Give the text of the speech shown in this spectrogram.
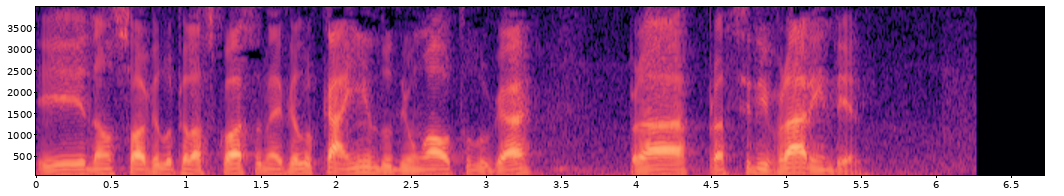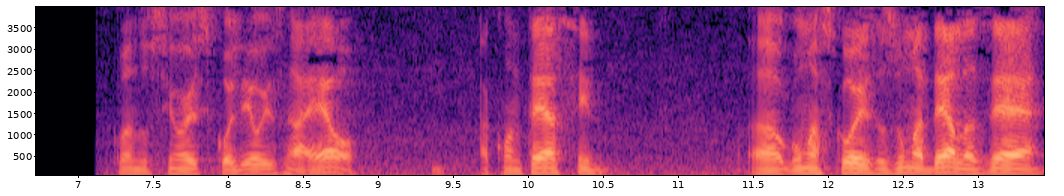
E não só vê-lo pelas costas, mas vê-lo caindo de um alto lugar para se livrarem dele. Quando o Senhor escolheu Israel, acontecem algumas coisas. Uma delas é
